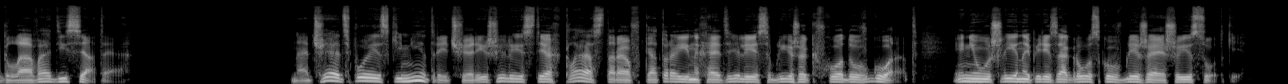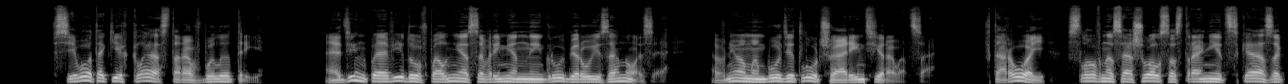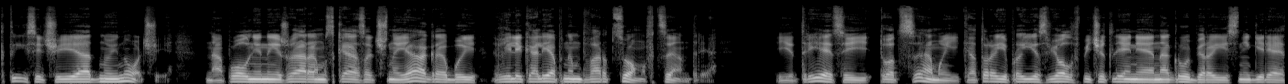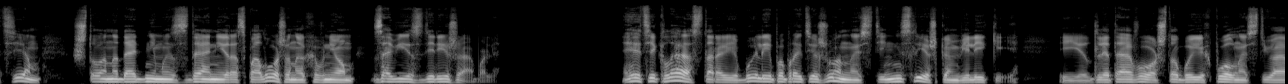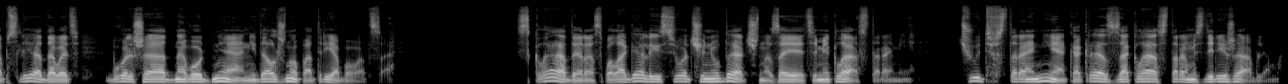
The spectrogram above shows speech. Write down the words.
Глава десятая. Начать поиски Митрича решили с тех кластеров, которые находились ближе к входу в город и не ушли на перезагрузку в ближайшие сутки. Всего таких кластеров было три. Один по виду вполне современный Груберу и Занозе. В нем им будет лучше ориентироваться. Второй словно сошел со страниц сказок «Тысячи и одной ночи», наполненный жаром сказочной агробы великолепным дворцом в центре. И третий, тот самый, который произвел впечатление на Грубера и Снегиря тем, что над одним из зданий, расположенных в нем, завис дирижабль. Эти кластеры были по протяженности не слишком велики, и для того, чтобы их полностью обследовать, больше одного дня не должно потребоваться — Склады располагались очень удачно за этими кластерами. Чуть в стороне, как раз за кластером с дирижаблем.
